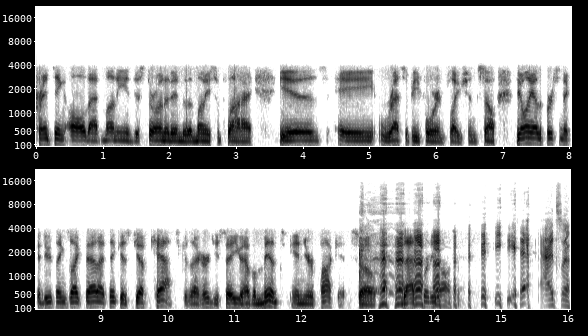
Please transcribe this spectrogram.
printing all that money and just throwing it into the money supply is a recipe for inflation. So the only other person that can do things like that, I think, is Jeff Katz, because I heard you say you have a mint in your pocket. So that's pretty awesome. yeah, it's a,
